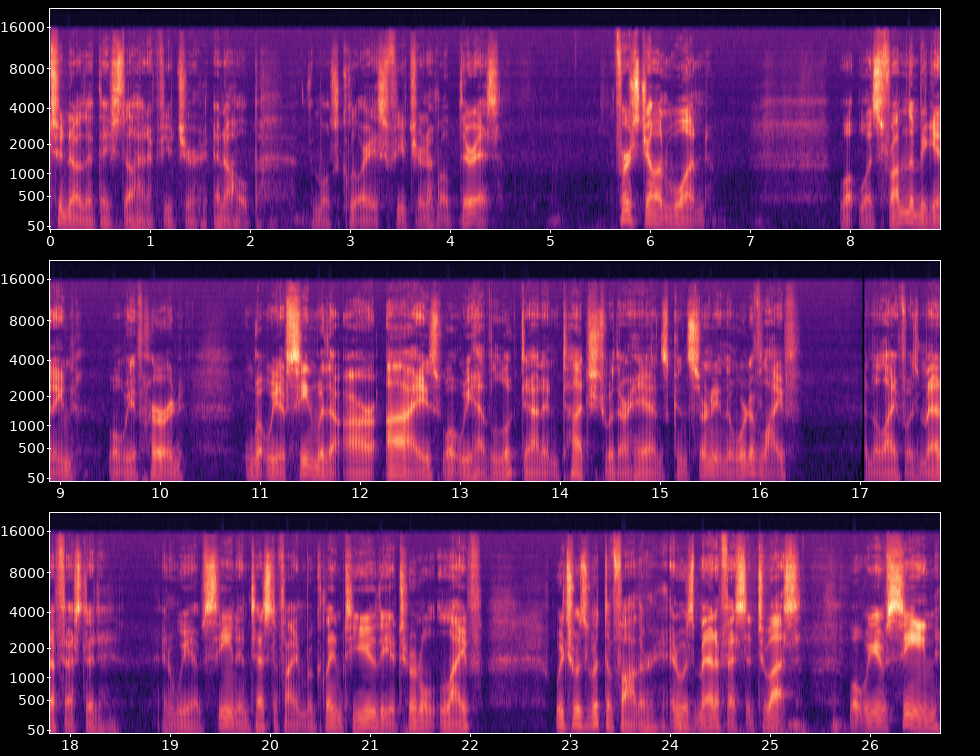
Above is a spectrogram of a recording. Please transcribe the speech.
to know that they still had a future and a hope, the most glorious future and a hope there is. First John one. What was from the beginning, what we have heard, what we have seen with our eyes, what we have looked at and touched with our hands concerning the word of life, and the life was manifested and we have seen and testified and proclaimed to you the eternal life which was with the Father and was manifested to us. What we have seen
